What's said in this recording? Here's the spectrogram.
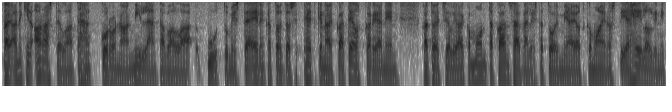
tai ainakin arastellaan tähän koronaan millään tavalla puuttumista. Ja eilen katsoin tuossa hetken aikaa telkkaria, niin katsoin, että siellä oli aika monta kansainvälistä toimijaa, jotka mainosti ja heillä oli niin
